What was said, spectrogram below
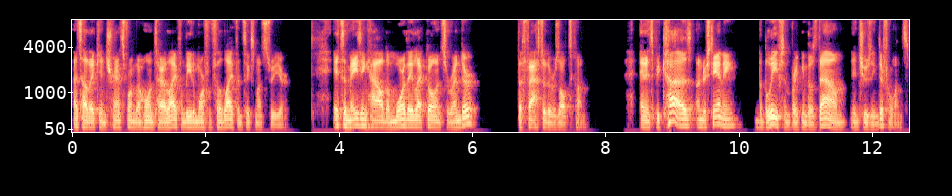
That's how they can transform their whole entire life and lead a more fulfilled life in six months to a year. It's amazing how the more they let go and surrender, the faster the results come. And it's because understanding the beliefs and breaking those down and choosing different ones.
